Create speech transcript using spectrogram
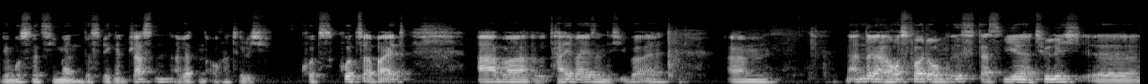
Wir mussten jetzt jemanden deswegen entlassen. Wir hatten auch natürlich kurz Kurzarbeit, aber also teilweise nicht überall. Ähm, eine andere Herausforderung ist, dass wir natürlich äh,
